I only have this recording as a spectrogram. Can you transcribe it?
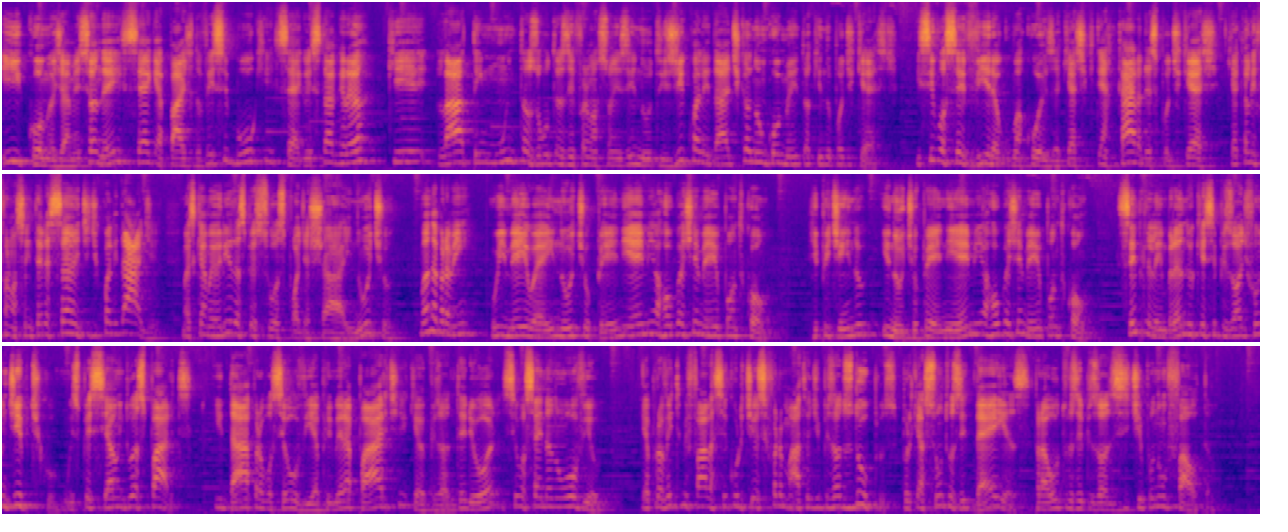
E como eu já mencionei, segue a página do Facebook, segue o Instagram, que lá tem muitas outras informações inúteis de qualidade que eu não comento aqui no podcast. E se você vir alguma coisa que acha que tem a cara desse podcast, que é aquela informação interessante, de qualidade, mas que a maioria das pessoas pode achar inútil, manda para mim. O e-mail é inutilpnm@gmail.com. Repetindo, inutilpnm@gmail.com. Sempre lembrando que esse episódio foi um díptico, um especial em duas partes e dá para você ouvir a primeira parte, que é o episódio anterior, se você ainda não ouviu. E aproveita e me fala se curtiu esse formato de episódios duplos, porque assuntos e ideias para outros episódios desse tipo não faltam.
